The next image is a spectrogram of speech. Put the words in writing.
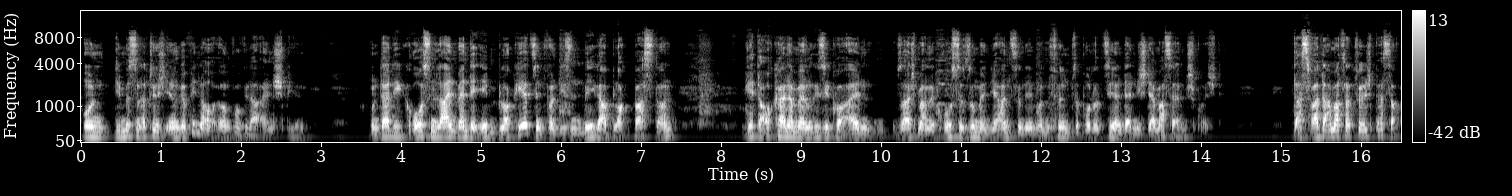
Und die müssen natürlich ihren Gewinn auch irgendwo wieder einspielen. Und da die großen Leinwände eben blockiert sind von diesen Mega-Blockbustern, geht da auch keiner mehr ein Risiko ein, sag ich mal, eine große Summe in die Hand zu nehmen und einen Film zu produzieren, der nicht der Masse entspricht. Das war damals natürlich besser.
